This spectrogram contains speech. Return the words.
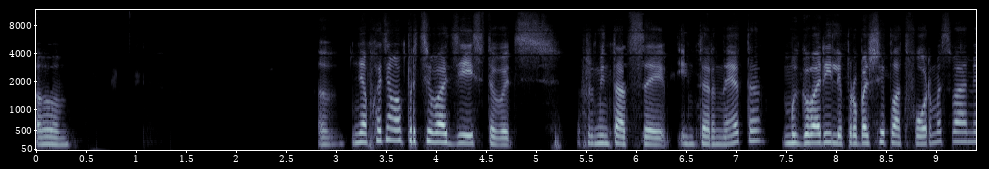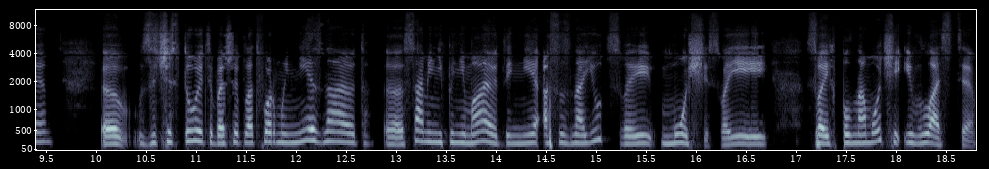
Э, необходимо противодействовать фрагментации интернета. Мы говорили про большие платформы с вами. Э, зачастую эти большие платформы не знают, э, сами не понимают и не осознают своей мощи, своей, своих полномочий и власти.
